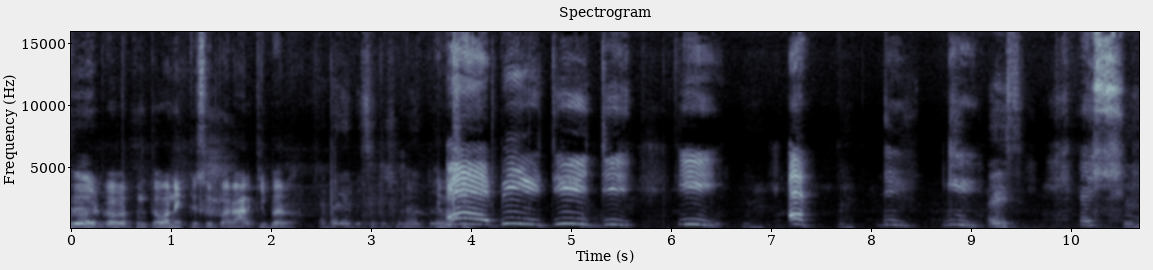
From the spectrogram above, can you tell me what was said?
গুড বাবা তুমি তো অনেক কিছুই পারো আর কি পারো? এবার এবিসিডি শোনাও তো। D D E হুম, F হুম। D G এইস এস হুম।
